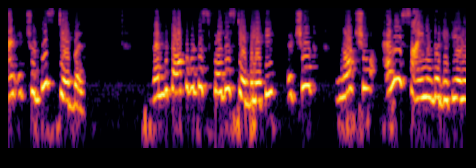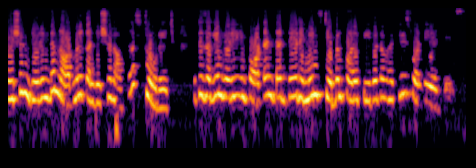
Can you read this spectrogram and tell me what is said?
and it should be stable. When we talk about this further stability, it should not show any sign of the deterioration during the normal condition of the storage. It is again very important that they remain stable for a period of at least 28 days.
